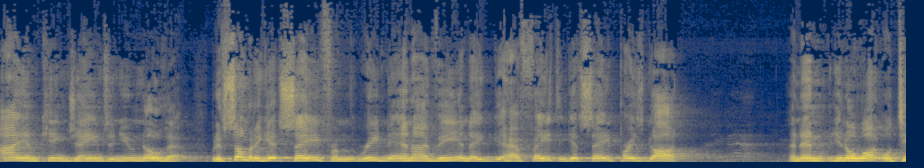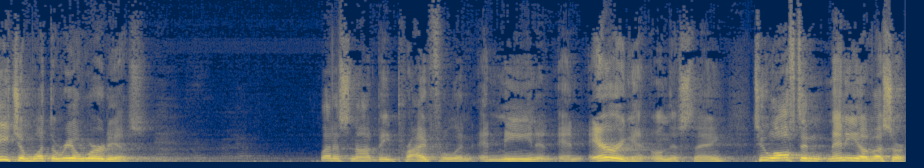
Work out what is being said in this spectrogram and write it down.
I am King James and you know that. But if somebody gets saved from reading the NIV and they have faith and get saved, praise God. And then, you know what? We'll teach them what the real word is. Let us not be prideful and, and mean and, and arrogant on this thing. Too often, many of us are,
